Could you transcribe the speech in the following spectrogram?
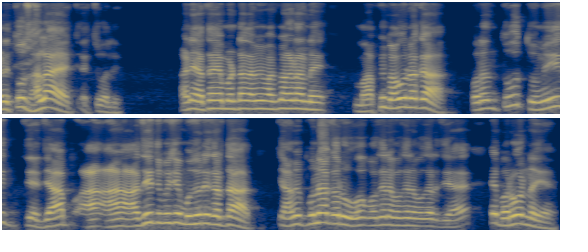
आणि तो झाला आहे ॲक्च्युअली आणि आता हे म्हणतात आम्ही माफी मागणार नाही. माफी मागू नका. परंतु तुम्ही ज्या आजही तुम्ही जे मजुरी करतात की आम्ही पुन्हा करू वगैरे वगैरे वगैरे जे आहे हे बरोबर नाही आहे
